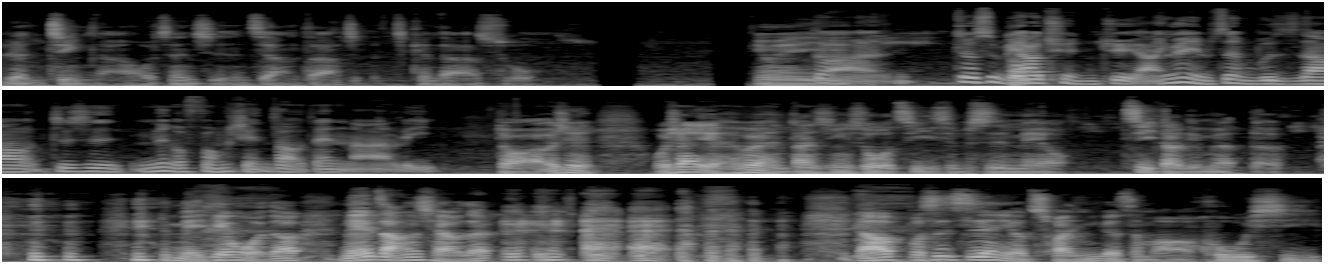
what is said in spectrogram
冷静啊，我真的只能这样大家跟大家说。因为对啊，就是不要群聚啊，因为你真的不知道，就是那个风险到底在哪里。对啊，而且我现在也会很担心，说我自己是不是没有自己到底有没有得？每天我都每天早上起来我都，然后不是之前有传一个什么呼吸，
